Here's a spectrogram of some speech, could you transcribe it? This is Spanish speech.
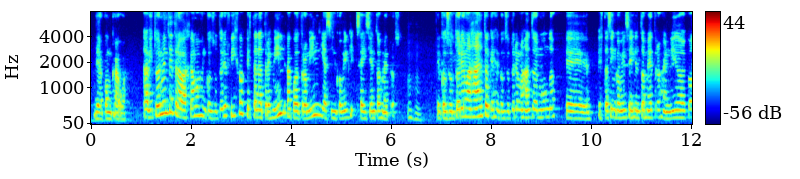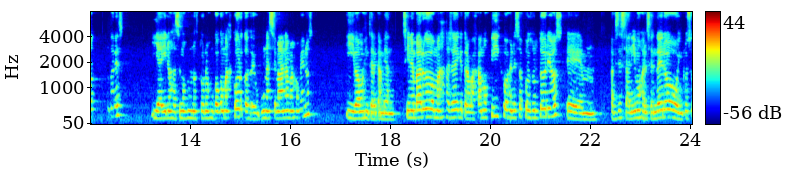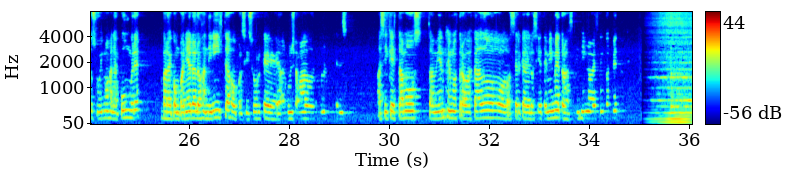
de Aconcagua. Habitualmente trabajamos en consultorios fijos que están a 3.000, a 4.000 y a 5.600 metros. El consultorio más alto, que es el consultorio más alto del mundo, eh, está a 5.600 metros en Nido de Cóndores y ahí nos hacemos unos turnos un poco más cortos, de una semana más o menos, y vamos intercambiando. Sin embargo, más allá de que trabajamos fijos en esos consultorios, eh, a veces salimos al sendero o incluso subimos a la cumbre para acompañar a los andinistas o por si surge algún llamado de Así que estamos, también hemos trabajado cerca de los 7.000 metros, 6.900 metros.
